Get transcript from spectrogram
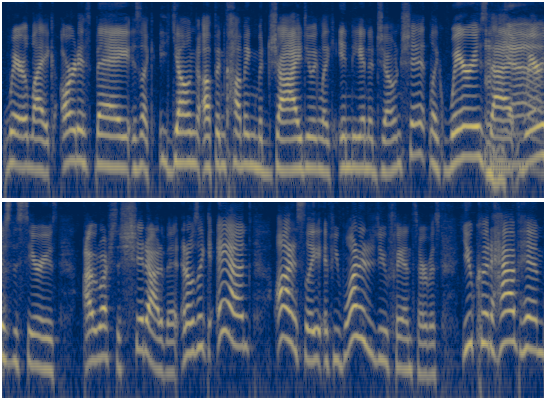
where like Ardeth Bay is like young up and coming Medjai doing like Indiana Jones shit? Like where is mm-hmm. that? Where Yeah. is the series? I would watch the shit out of it. And I was like, and honestly, if you wanted to do fan service, you could have him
